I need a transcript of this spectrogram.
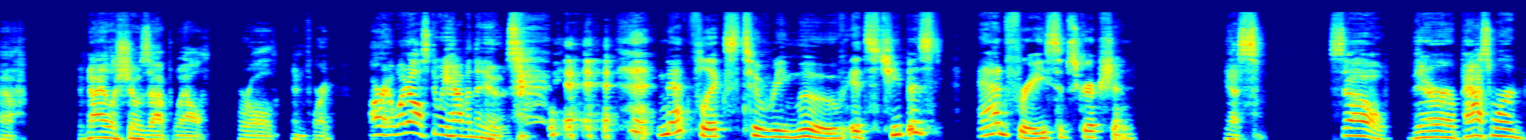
If Nyla shows up, well, we're all in for it. All right, what else do we have in the news? Netflix to remove its cheapest ad-free subscription. yes. So their password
